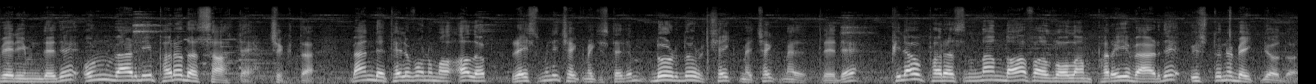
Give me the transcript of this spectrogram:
vereyim dedi. Onun verdiği para da sahte çıktı. Ben de telefonumu alıp resmini çekmek istedim. Dur dur çekme çekme dedi. Pilav parasından daha fazla olan parayı verdi, üstünü bekliyordu.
